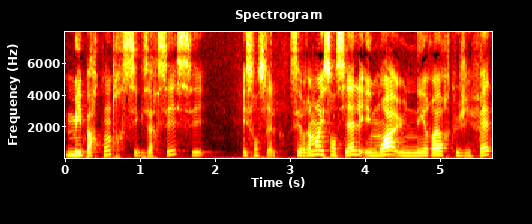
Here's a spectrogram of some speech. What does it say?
Mais par contre, s'exercer, c'est essentiel. C'est vraiment essentiel. Et moi, une erreur que j'ai faite,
